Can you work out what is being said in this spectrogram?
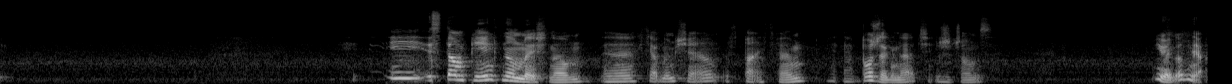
i z tą piękną myślą e, chciałbym się z Państwem pożegnać, życząc miłego dnia.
